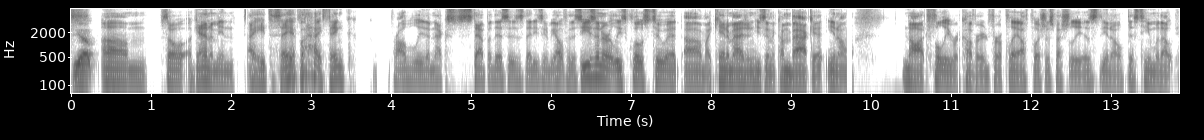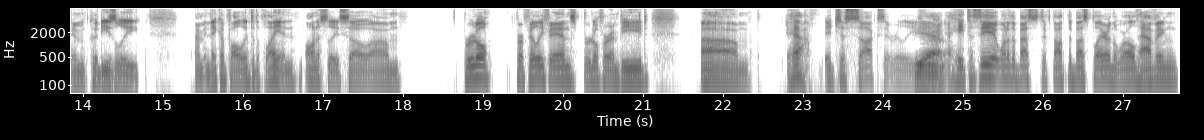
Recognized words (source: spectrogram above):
Yep. Um, so again, I mean, I hate to say it, but I think probably the next step of this is that he's going to be out for the season or at least close to it. Um, I can't imagine he's going to come back at you know not fully recovered for a playoff push, especially as you know this team without him could easily. I mean, they could fall into the play-in, honestly. So um, brutal for Philly fans, brutal for Embiid. Um, yeah, it just sucks. It really. Yeah. I, I hate to see it. One of the best, if not the best player in the world, having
